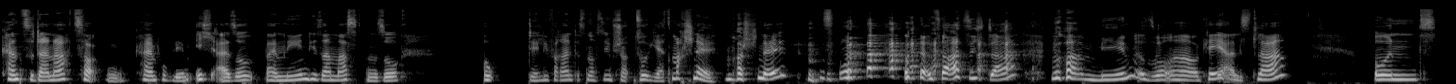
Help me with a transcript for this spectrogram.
kannst du danach zocken. Kein Problem. Ich also beim Nähen dieser Masken so, oh, der Lieferant ist noch sieben Stunden. So, jetzt mach schnell, mach schnell. So. Und dann saß ich da, war am Nähen, so, ah, okay, alles klar. Und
